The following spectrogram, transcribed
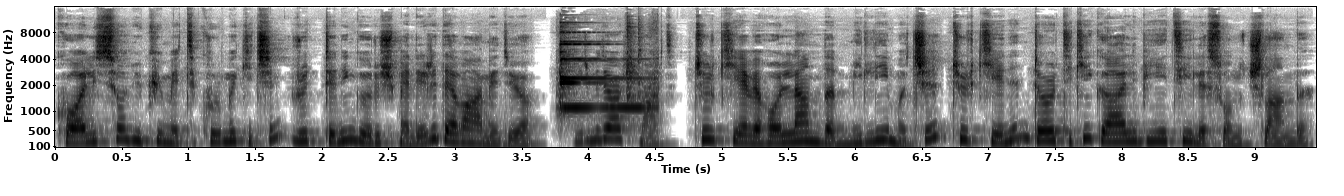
Koalisyon hükümeti kurmak için Rutte'nin görüşmeleri devam ediyor. 24 Mart Türkiye ve Hollanda milli maçı Türkiye'nin 4-2 galibiyetiyle sonuçlandı.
